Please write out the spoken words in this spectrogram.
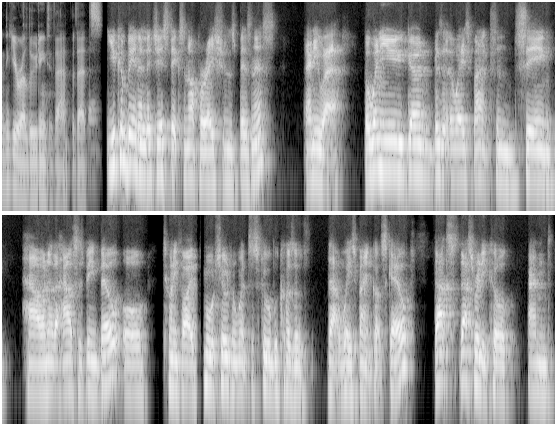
I think you were alluding to that, but that's you can be in a logistics and operations business anywhere, but when you go and visit the waste banks and seeing how another house has been built, or 25 more children went to school because of that waste bank got scale, that's that's really cool. And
